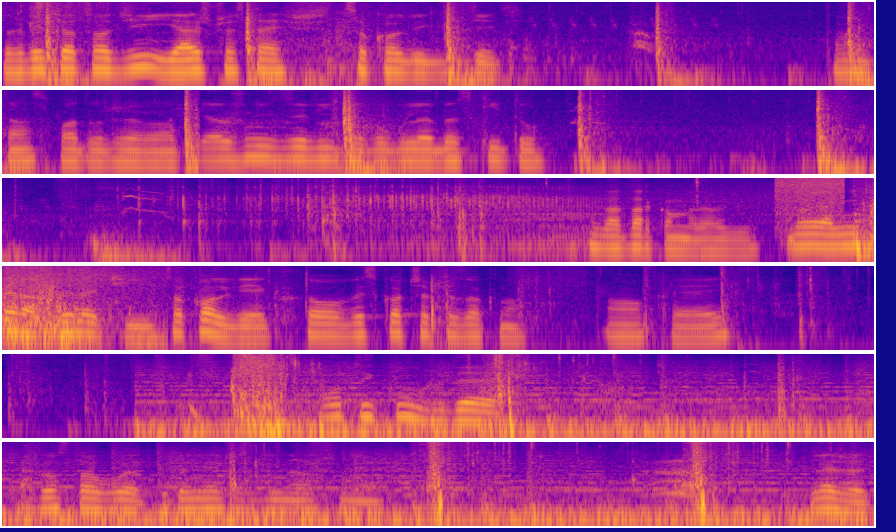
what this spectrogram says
Już wiecie o co chodzi? Ja już przestaję cokolwiek widzieć. To mi tam spadło drzewo. Ja już nic nie widzę w ogóle bez kitu. Latarką będę chodził. No jak mi teraz wyleci cokolwiek, to wyskoczę przez okno. Okej. O ty kurde. Dostał w łeb, tylko nie wiem czy zginął czy nie. Leżeć.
